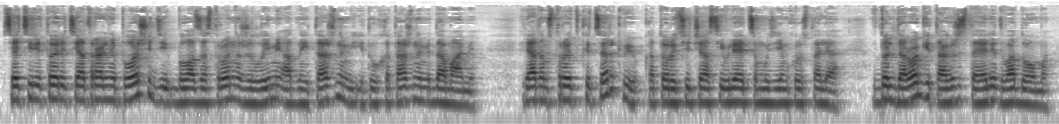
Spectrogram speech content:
Вся территория Театральной площади была застроена жилыми одноэтажными и двухэтажными домами. Рядом с Троицкой церковью, которая сейчас является музеем хрусталя, вдоль дороги также стояли два дома –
